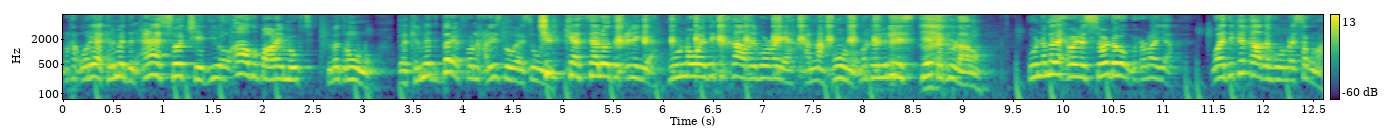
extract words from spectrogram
marka waryaa kelmadan anaa soo jeediyey oo aad u baaray moogta kelmadan huuno waa kelmad baref oo naxariista wanaagsan wey jidhkaasaa loo dabcinaya huuna waa idinka qaaday buu odhanaya anna huuno marka labada sideetan ku nidhaahno. Huuna madaxweyne soo dhawow wuxuu odhanaya waa idinka qaaday huuna isaguna.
